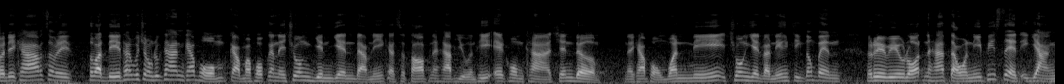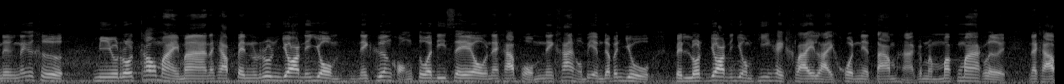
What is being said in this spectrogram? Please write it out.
วัสดีครับ สวัสดีสวัสดีท่านผู้ชมทุกท่านครับผมกลับมาพบกันในช่วงเย็น ๆ แบบนี้กับสต็อปนะครับอยู่กันที่ X Home Car เช่นเดิมนะครับผมวันนี้ช่วงเย็นแบบนี้จริง ๆ ต้องเป็นรีวิวรถนะฮะแต่วันนี้พิเศษอีกอย่างหนึ่งนั่นก็คือมีรถเข้าใหม่มานะครับเป็นรุ่นยอดนิยมในเครื่องของตัวดีเซลนะครับผมในค่ายของ BMW เป็นรถยอดนิยมที่ใครๆหลายคนเนี่ยตามหากันมามาก ๆเลยนะครับ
